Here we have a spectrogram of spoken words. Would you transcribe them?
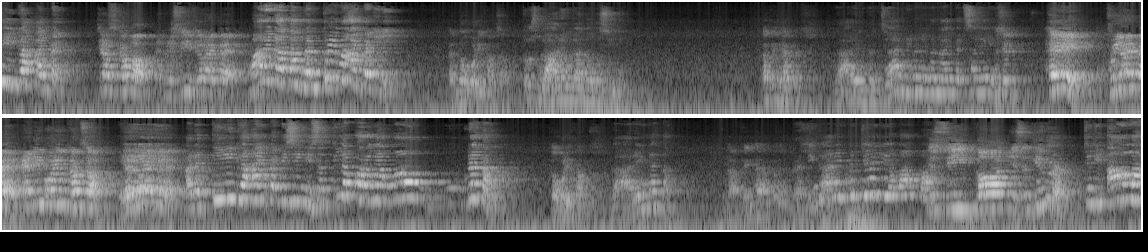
tiga iPad. Just come up and receive your iPad. Mari datang dan terima iPad ini. And nobody comes up. Terus nggak ada yang datang ke sini. Nothing happens. Nggak ada yang terjadi dengan iPad saya I ya. said, hey, free iPad. Anybody who comes up, get an iPad. Eh, ada tiga iPad di sini. Setiap orang yang mau datang, Nobody comes. nggak ada yang datang. Nothing happens. Berarti nggak ada yang terjadi apa-apa. You see, God is a giver. Jadi Allah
